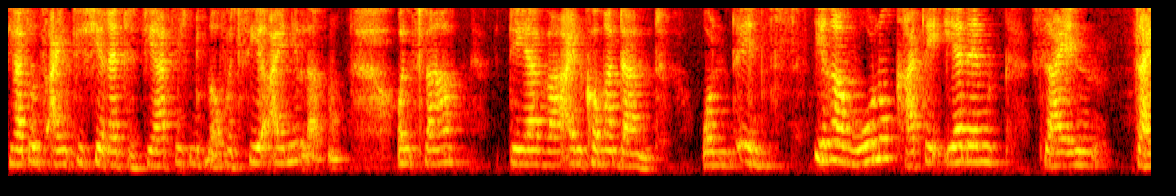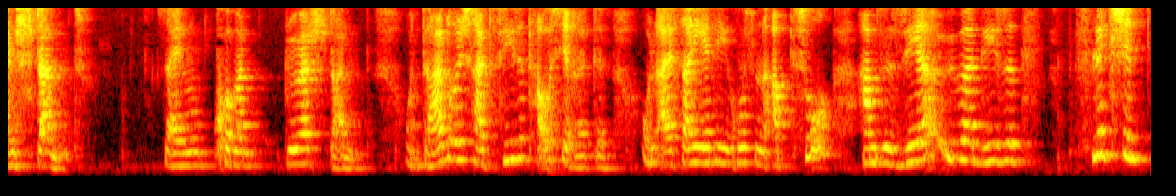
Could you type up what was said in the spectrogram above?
die hat uns eigentlich gerettet. Die hat sich mit einem Offizier eingelassen. Und zwar, der war ein Kommandant. Und in ihrer Wohnung hatte er denn sein, sein Stand, seinen Kommandeurstand. Und dadurch hat sie das Haus gerettet. Und als da hier die Russen abzog, haben sie sehr über diese Flittchen,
